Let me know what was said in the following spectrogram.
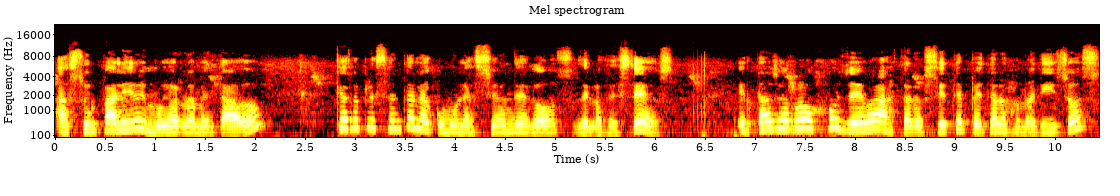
azul pálido y muy ornamentado que representa la acumulación de dos de los deseos. El tallo rojo lleva hasta los siete pétalos amarillos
